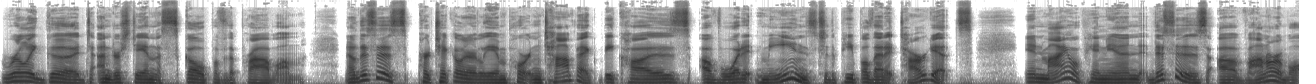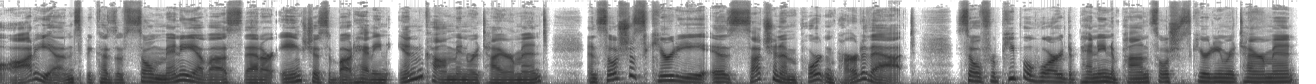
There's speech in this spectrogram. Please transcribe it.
really good to understand the scope of the problem. Now, this is particularly important topic because of what it means to the people that it targets. In my opinion, this is a vulnerable audience because of so many of us that are anxious about having income in retirement, and Social Security is such an important part of that. So, for people who are depending upon Social Security in retirement,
